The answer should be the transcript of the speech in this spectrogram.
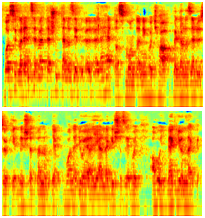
Valószínűleg a rendszerváltás után azért lehet azt mondani, hogy ha például az előző kérdésedben ugye van egy olyan jelleg is azért, hogy ahogy megjönnek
